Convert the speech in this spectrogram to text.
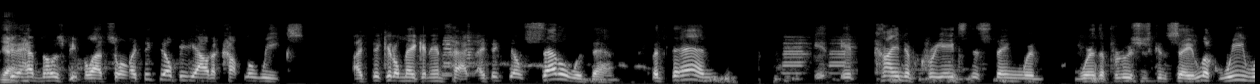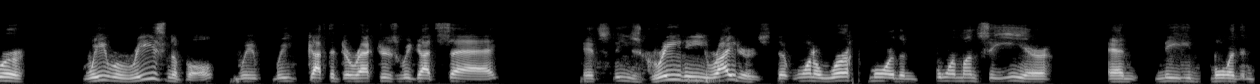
yeah. To have those people out. So I think they'll be out a couple of weeks. I think it'll make an impact. I think they'll settle with them. But then it, it kind of creates this thing with where the producers can say, look, we were we were reasonable. We we got the directors, we got SAG. It's these greedy writers that want to work more than four months a year and need more than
